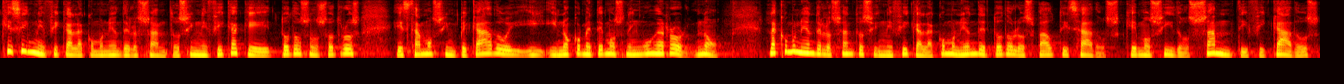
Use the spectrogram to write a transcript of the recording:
¿Qué significa la comunión de los santos? Significa que todos nosotros estamos sin pecado y, no cometemos ningún error. No, la comunión de los santos significa la comunión de todos los bautizados que hemos sido santificados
